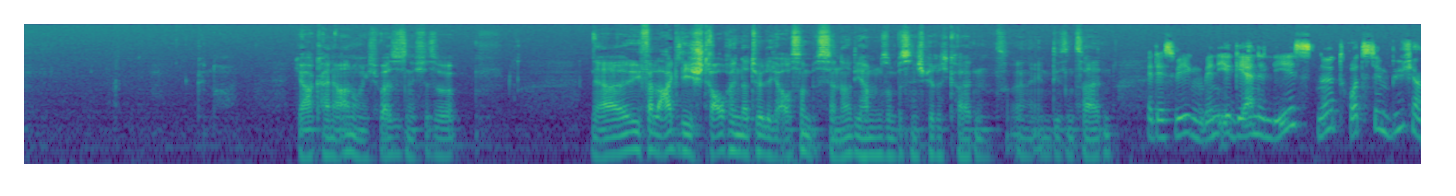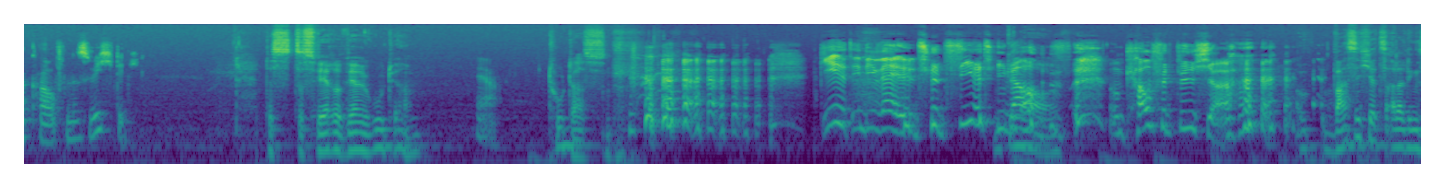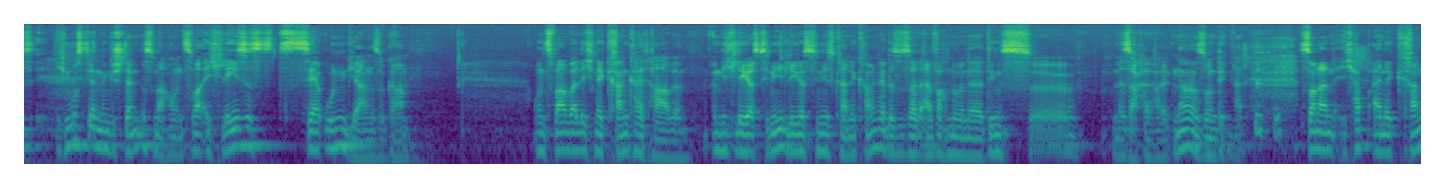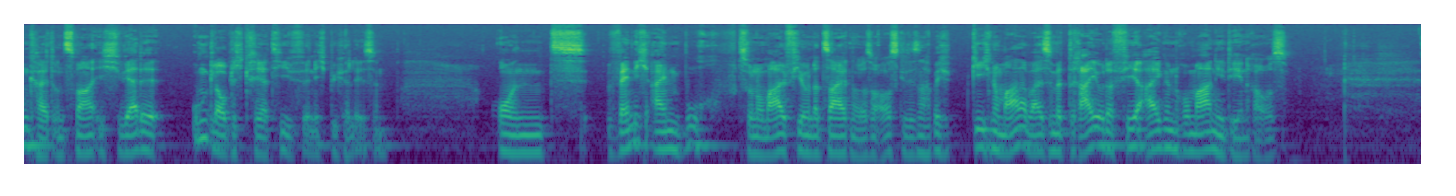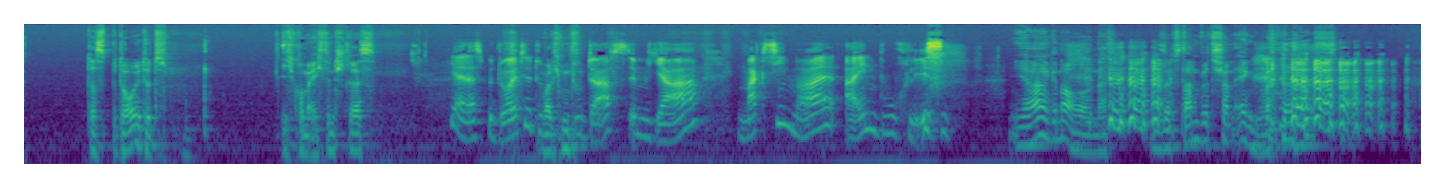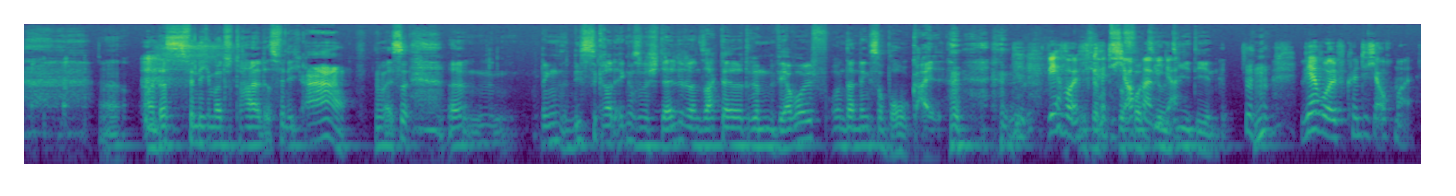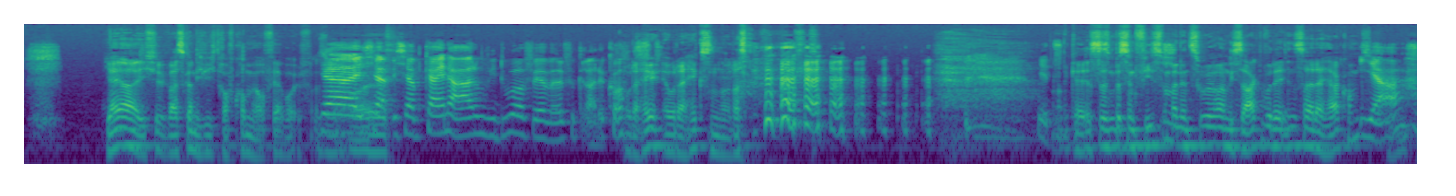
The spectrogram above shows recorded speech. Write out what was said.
Ja, keine Ahnung, ich weiß es nicht. Also, ja, die Verlage, die straucheln natürlich auch so ein bisschen, ne? Die haben so ein bisschen Schwierigkeiten in diesen Zeiten. Ja, deswegen, wenn ihr gerne lest, ne, trotzdem Bücher kaufen, ist wichtig. Das, das wäre, wäre gut, ja. Ja. Tut das. Geht in die Welt, zieht hinaus genau. und kauft Bücher. Was ich jetzt allerdings, ich muss dir ein Geständnis machen, und zwar, ich lese es sehr ungern sogar. Und zwar, weil ich eine Krankheit habe. Und nicht Legasthenie. Legasthenie ist keine Krankheit, das ist halt einfach nur eine Dings, äh, eine Sache halt, ne? So ein Ding halt. Sondern ich habe eine Krankheit und zwar, ich werde unglaublich kreativ, wenn ich Bücher lese. Und wenn ich ein Buch zu normal 400 Seiten oder so ausgelesen habe, ich, gehe ich normalerweise mit drei oder vier eigenen Romanideen raus. Das bedeutet, ich komme echt in Stress. Ja, das bedeutet, du, du darfst im Jahr maximal ein Buch lesen. Ja, genau. Und selbst dann wird es schon eng. ja, und das finde ich immer total, das finde ich, ah, weißt du, ähm, denk, liest du gerade irgendeine so Stelle, dann sagt er da drin Werwolf und dann denkst du, boah, geil. Werwolf ich könnte ich auch mal wieder. Die Ideen. Hm? Werwolf könnte ich auch mal. Ja, ja, ich weiß gar nicht, wie ich drauf komme auf Werwolf. Also, ja, ich habe ich hab keine Ahnung, wie du auf Werwölfe gerade kommst. Oder, He oder Hexen oder so. Jetzt. Okay, ist das ein bisschen fies, wenn man den Zuhörern nicht sagt, wo der Insider herkommt? Ja.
